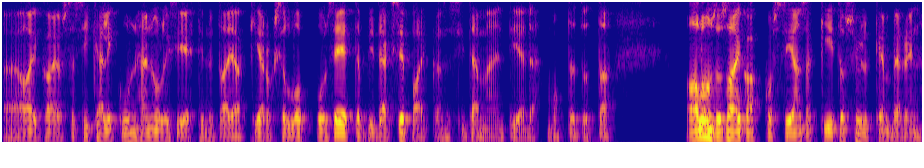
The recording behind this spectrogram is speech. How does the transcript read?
aikaa, jossa sikäli kun hän olisi ehtinyt ajaa kierroksen loppuun. Se, että pitääkö se paikkansa, sitä mä en tiedä, mutta tota, Alonso sai kakkossiansa, kiitos Hylkenbergin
